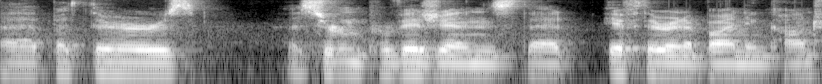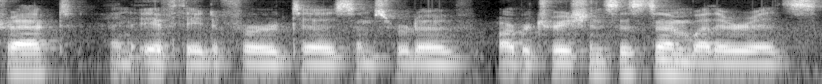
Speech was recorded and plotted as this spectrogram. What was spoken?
uh, but there's certain provisions that if they're in a binding contract and if they defer to some sort of arbitration system, whether it's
